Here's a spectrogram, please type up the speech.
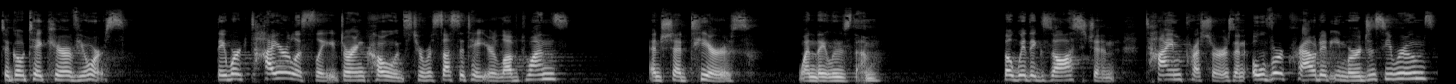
to go take care of yours. They work tirelessly during codes to resuscitate your loved ones and shed tears when they lose them. But with exhaustion, time pressures, and overcrowded emergency rooms,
